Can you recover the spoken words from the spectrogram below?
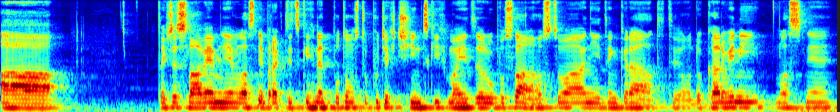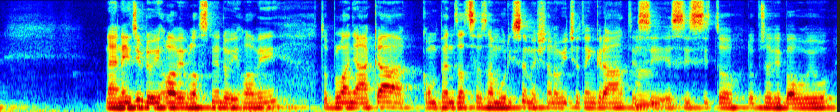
A takže Slávě mě vlastně prakticky hned po tom vstupu těch čínských majitelů poslala na hostování, tenkrát tyjo, do Karviny vlastně, ne, nejdřív do Jihlavy vlastně, do Jihlavy. to byla nějaká kompenzace za Murise Mešanoviče tenkrát, hmm. jestli, jestli si to dobře vybavuju.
